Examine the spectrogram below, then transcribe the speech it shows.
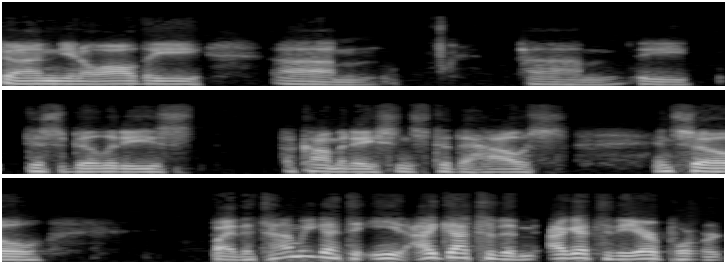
done you know all the um, um, the disabilities accommodations to the house. And so by the time we got to Enid, I got to the I got to the airport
